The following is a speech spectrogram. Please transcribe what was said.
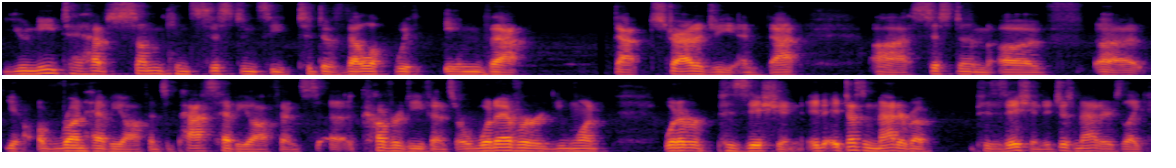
you need to have some consistency to develop within that that strategy and that uh, system of uh, you know a run heavy offense, a pass heavy offense, cover defense, or whatever you want, whatever position. It, it doesn't matter about position. It just matters like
